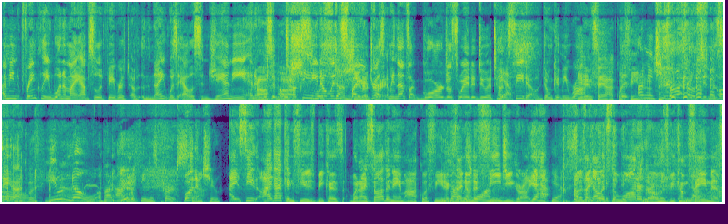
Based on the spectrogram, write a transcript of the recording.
I mean, frankly, one of my absolute favorites of the night was Allison Janney, and it Oh, was a wow. tuxedo was inspired dress. great. I mean, that's a gorgeous way to do a tuxedo. Don't get me wrong. You didn't say Awkwafina. I mean, she's also. Didn't say Oh, Awkwafina. You know about Awkwafina's purse, Well, don't you? I see. I got confused because when I saw the name Awkwafina, because I know the water. Fiji girl. Yeah. Yes. I was like, oh, it's the water girl who's become No. famous.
